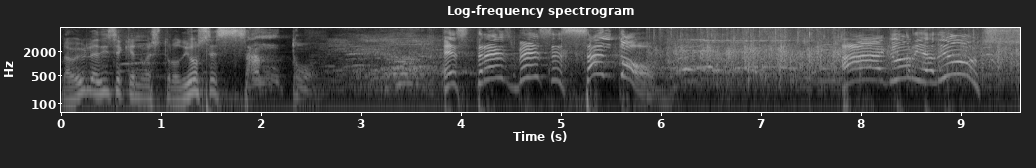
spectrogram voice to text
La Biblia dice que nuestro Dios es santo. Es tres veces santo. ¡Ah, gloria a Dios!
